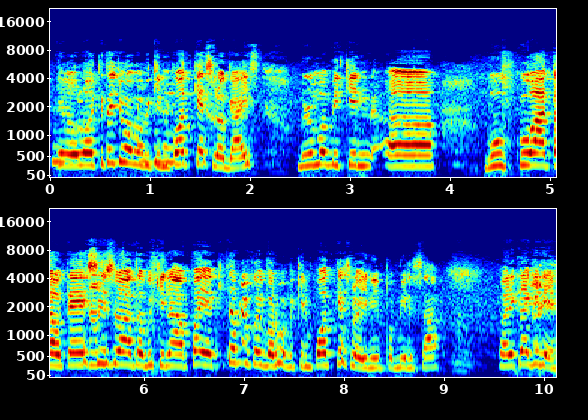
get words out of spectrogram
Ya Allah, kita cuma mau bikin podcast loh guys. Belum mau bikin eh, buku atau tesis loh atau bikin apa ya. Kita pokoknya baru mau bikin podcast loh ini pemirsa. Balik lagi deh.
